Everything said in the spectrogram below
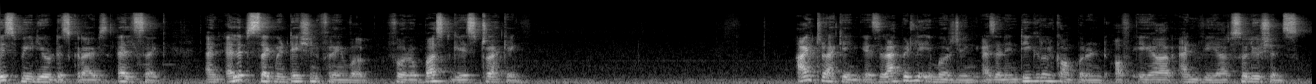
This video describes EllSeg, an ellipse segmentation framework for robust gaze tracking. Eye tracking is rapidly emerging as an integral component of AR and VR solutions.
